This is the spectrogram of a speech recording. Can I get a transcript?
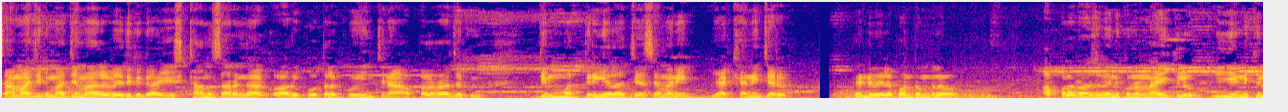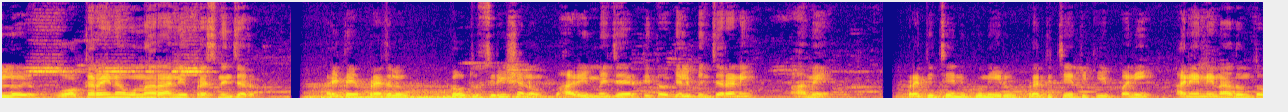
సామాజిక మాధ్యమాల వేదికగా ఇష్టానుసారంగా కారు కూతలు కూయించిన అప్పలరాజుకు దిమ్మ తిరిగేలా చేశామని వ్యాఖ్యానించారు. రెండు వేల పంతొమ్మిదిలో అప్పలరాజు వెనుకున్న నాయకులు ఈ ఎన్నికల్లో ఒక్కరైనా ఉన్నారా అని ప్రశ్నించారు. అయితే ప్రజలు గౌతు శిరీషను భారీ మెజారిటీతో గెలిపించారని ఆమె ప్రతి చేనుకు నీరు ప్రతి చేతికి పని అనే నినాదంతో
